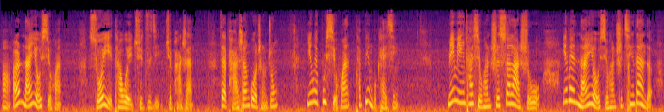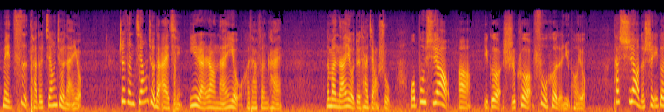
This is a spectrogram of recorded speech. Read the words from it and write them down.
啊，而男友喜欢，所以她委屈自己去爬山。在爬山过程中。因为不喜欢，她并不开心。明明她喜欢吃酸辣食物，因为男友喜欢吃清淡的，每次她都将就男友。这份将就的爱情依然让男友和她分开。那么男友对她讲述：“我不需要啊一个时刻附和的女朋友，他需要的是一个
